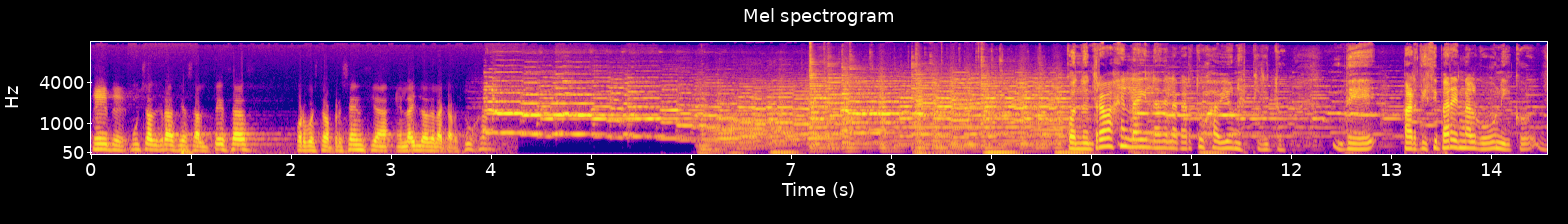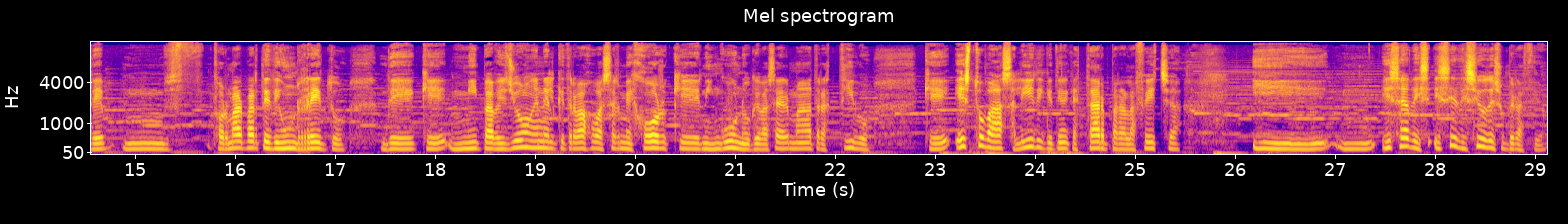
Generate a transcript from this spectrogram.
Sede. Muchas gracias, Altezas, por vuestra presencia en la isla de la Cartuja. Cuando entrabas en la isla de la Cartuja había un espíritu de participar en algo único, de mm, formar parte de un reto, de que mi pabellón en el que trabajo va a ser mejor que ninguno, que va a ser más atractivo, que esto va a salir y que tiene que estar para la fecha. Y mm, ese, ese deseo de superación.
